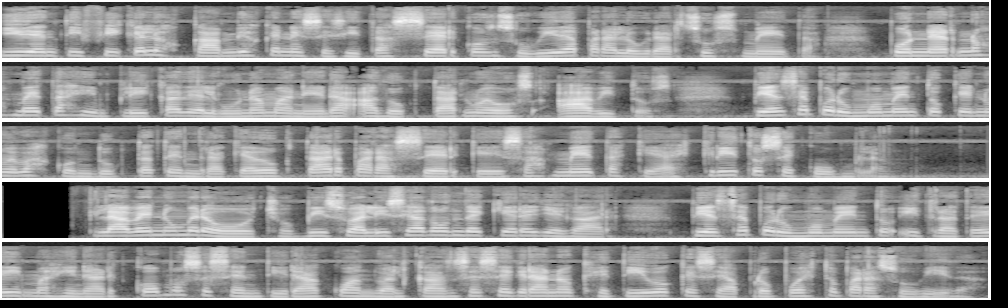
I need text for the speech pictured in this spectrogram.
Identifique los cambios que necesita hacer con su vida para lograr sus metas. Ponernos metas implica de alguna manera adoptar nuevos hábitos. Piense por un momento qué nuevas conductas tendrá que adoptar para hacer que esas metas que ha escrito se cumplan. Clave número 8. Visualice a dónde quiere llegar. Piense por un momento y trate de imaginar cómo se sentirá cuando alcance ese gran objetivo que se ha propuesto para su vida.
